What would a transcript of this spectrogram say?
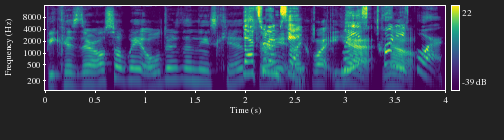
because they're also way older than these kids. That's what I'm saying. Like what? Yeah. he's no. 24.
